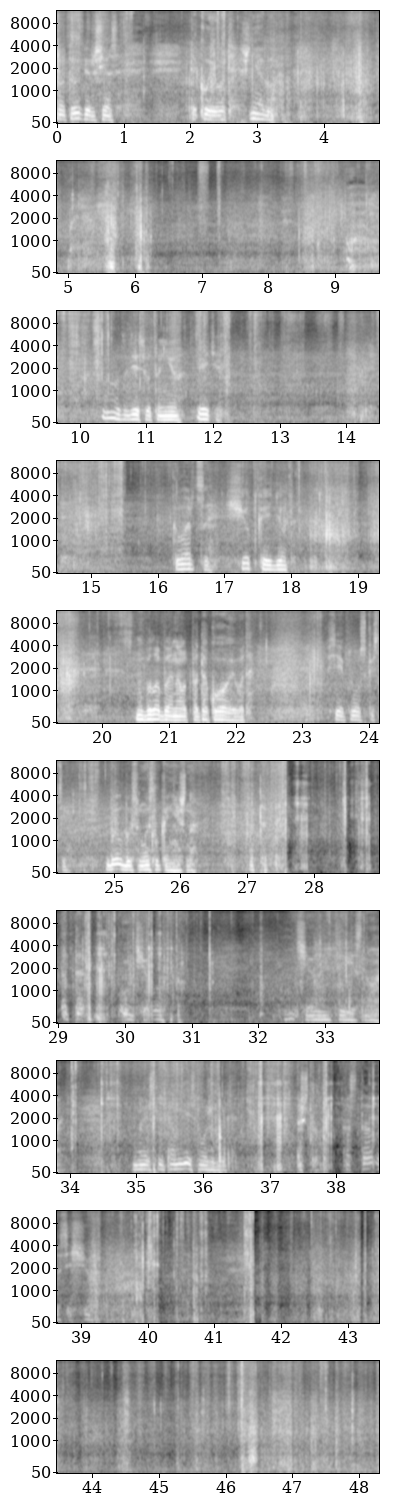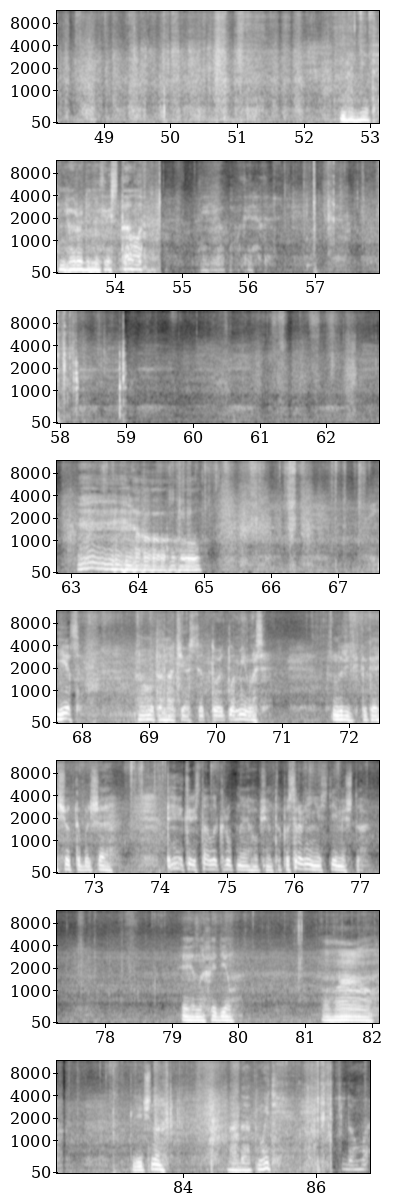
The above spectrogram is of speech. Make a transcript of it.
Вот выберу сейчас такую вот шнягу. Вот здесь вот у нее, видите, кварцы, щетка идет. Ну, была бы она вот по такой вот всей плоскости. Был бы смысл, конечно. Вот так-то. Это ничего. Ничего интересного. Но если там есть, может быть, что-то осталось еще. Да нет, не вроде не кристалла. Ес. Вот она часть от той отломилась. Смотрите, какая щетка большая. И кристаллы крупные, в общем-то, по сравнению с теми, что я находил. Вау. Отлично. Надо отмыть дома.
